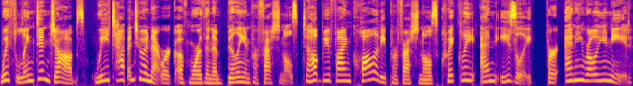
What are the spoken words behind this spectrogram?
With LinkedIn Jobs, we tap into a network of more than a billion professionals to help you find quality professionals quickly and easily for any role you need.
